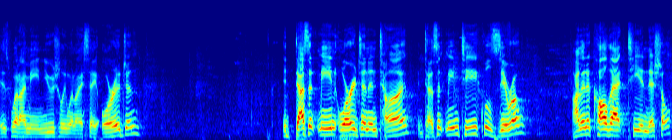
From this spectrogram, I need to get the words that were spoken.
is what I mean usually when I say origin. It doesn't mean origin in time. It doesn't mean t equals 0. I'm going to call that t initial,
